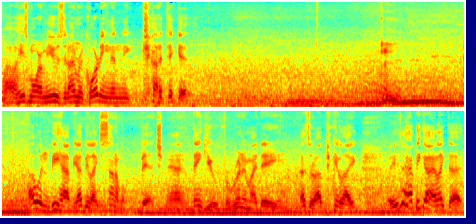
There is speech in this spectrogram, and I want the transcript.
Wow, he's more amused that I'm recording than he got a ticket. I wouldn't be happy. I'd be like, son of a bitch, man. Thank you for ruining my day. That's what I'd be like. He's a happy guy. I like that.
